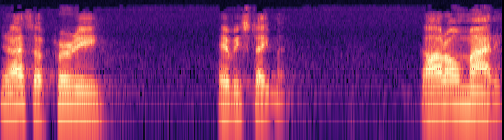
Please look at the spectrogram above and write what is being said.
You know, that's a pretty heavy statement. God Almighty,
